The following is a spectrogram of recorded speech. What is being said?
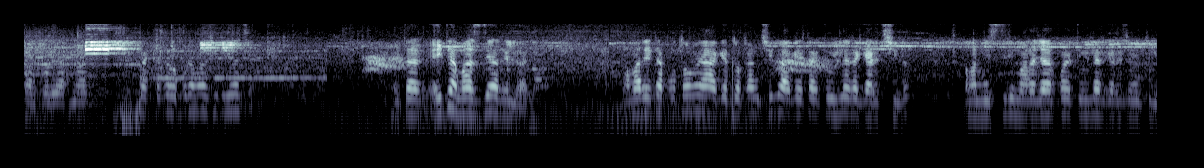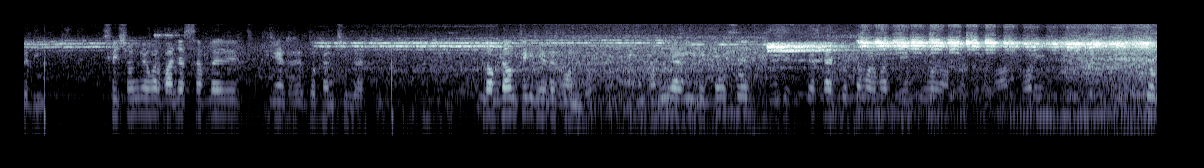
তারপরে আপনার এক টাকার উপরে আমার চুরি হয়েছে। এটা, এইটা মাছ দেওয়া রেলওয়ে আমার এটা প্রথমে আগে দোকান ছিল আগে এটা টু হুইলারের গ্যারেজ ছিল। আমার মিস্ত্রি মারা যাওয়ার পরে টু হুইলার গ্যারেজ আমি তুলে দিই। সেই সঙ্গে আমার বাজার সাপ্লাইয়ের জেনারেটারের দোকান ছিল আর কি। লকডাউন থেকে জেনারেটার বন্ধ আমি আগে ইলেকট্রনিক্সের কাজ করতাম আমার হওয়ার পরে চোখ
